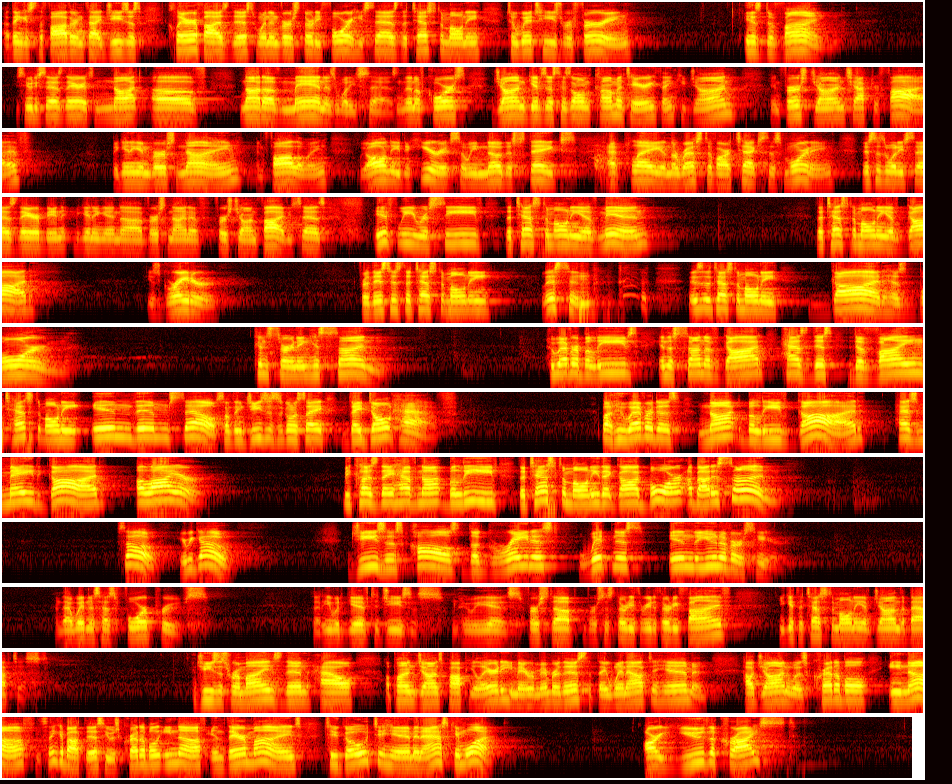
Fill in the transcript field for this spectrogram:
I think it's the Father. In fact, Jesus clarifies this when in verse 34 he says the testimony to which he's referring is divine. You see what he says there? It's not of not of man, is what he says. And then, of course, John gives us his own commentary. Thank you, John. In 1 John chapter 5, beginning in verse 9 and following, we all need to hear it so we know the stakes at play in the rest of our text this morning. This is what he says there, beginning in uh, verse 9 of 1 John 5. He says, If we receive the testimony of men, the testimony of God is greater for this is the testimony, listen, this is the testimony God has borne concerning his Son. Whoever believes in the Son of God has this divine testimony in themselves, something Jesus is going to say they don't have. But whoever does not believe God has made God a liar because they have not believed the testimony that God bore about his son. So, here we go. Jesus calls the greatest witness in the universe here. And that witness has four proofs that he would give to Jesus and who he is. First up, verses 33 to 35, you get the testimony of John the Baptist. Jesus reminds them how, upon John's popularity, you may remember this, that they went out to him and how John was credible enough. Think about this. He was credible enough in their minds to go to him and ask him what? Are you the Christ?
